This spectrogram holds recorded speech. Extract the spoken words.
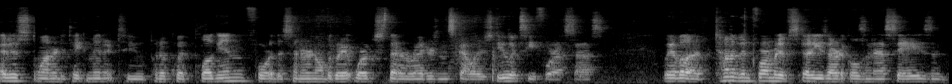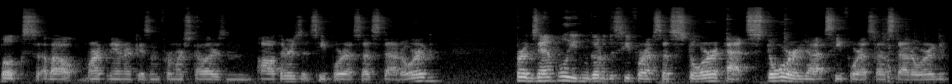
I just wanted to take a minute to put a quick plug in for the center and all the great works that our writers and scholars do at C4SS. We have a ton of informative studies, articles, and essays and books about market anarchism from our scholars and authors at c4ss.org. For example, you can go to the C4SS store at store.c4ss.org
